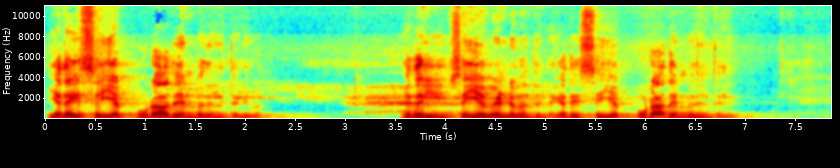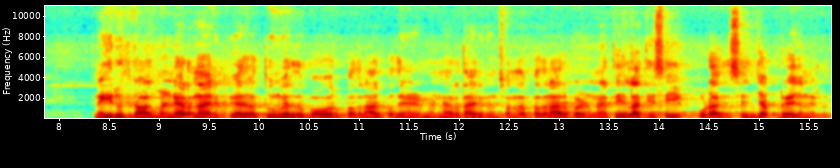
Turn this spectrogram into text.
எதை செய்யக்கூடாது என்பதில் தெளிவு. எதில் செய்ய வேண்டும் என்பதில்லை எதை செய்யக்கூடாது என்பதில் தெளிவு. ஏன்னா இருபத்தி நாலு மணி நேரம் தான் இருக்குது அதில் தூங்குறது போக ஒரு பதினாறு பதினேழு மணி நேரம் தான் இருக்குன்னு சொன்னால் அந்த பதினாறு பதினேழு மணி நேரத்தை எல்லாத்தையும் செய்யக்கூடாது. செஞ்சால் பிரயோஜனம் இல்லை.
